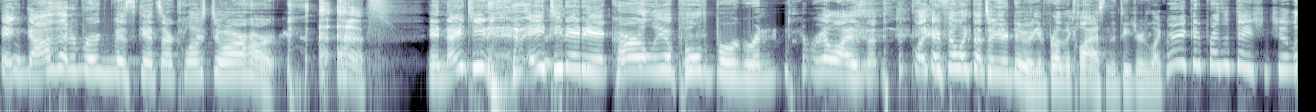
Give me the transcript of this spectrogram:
And gothenburg biscuits are close to our heart in 19, 1888 carl leopold berggren realized that like i feel like that's what you're doing in front of the class and the teacher is like very good presentation chilla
